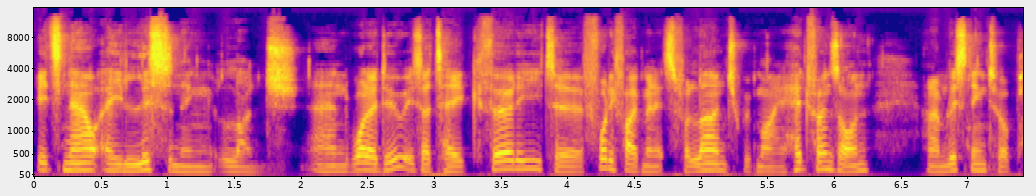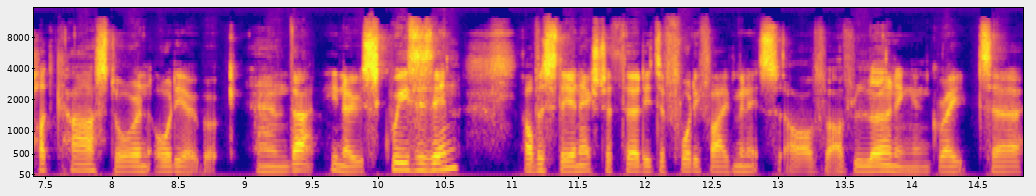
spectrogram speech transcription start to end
It's now a listening lunch. And what I do is I take 30 to 45 minutes for lunch with my headphones on, and I'm listening to a podcast or an audiobook. And that, you know, squeezes in, obviously, an extra 30 to 45 minutes of, of learning and great, uh,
